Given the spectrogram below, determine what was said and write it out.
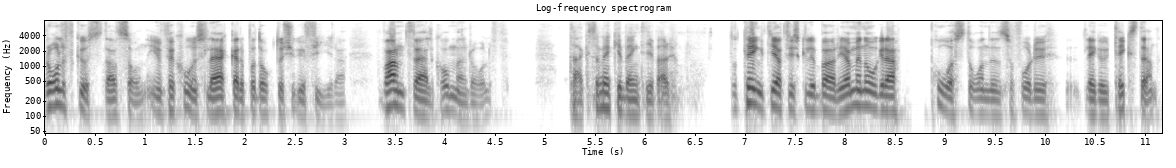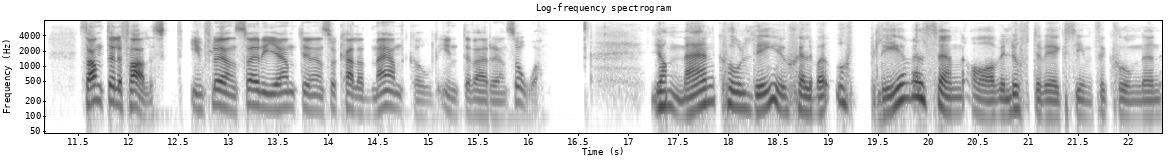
Rolf Gustafsson, infektionsläkare på Doktor 24. Varmt välkommen Rolf! Tack så mycket Bengt-Ivar! Då tänkte jag att vi skulle börja med några påståenden så får du lägga ut texten. Sant eller falskt? Influensa är egentligen en så kallad mancold, inte värre än så. Ja, mancold det är ju själva upplevelsen av luftvägsinfektionen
